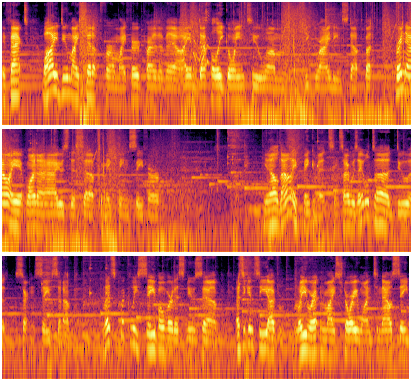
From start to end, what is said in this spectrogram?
in fact, while I do my setup for my third part of the video, I am definitely going to um, be grinding stuff. But for now, I want to use this setup to make things safer. You know, now I think of it, since I was able to do a certain save setup, let's quickly save over this new setup. As you can see, I've rewritten my story one to now say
